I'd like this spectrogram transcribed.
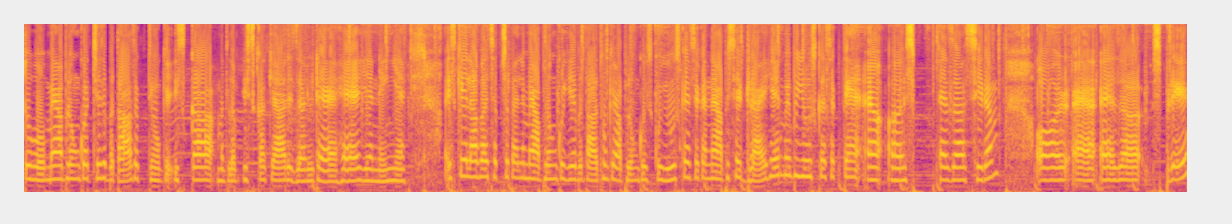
तो मैं आप लोगों को अच्छे से बता सकती हूँ कि इसका मतलब इसका क्या रिज़ल्ट है है या नहीं है। इसके अलावा सबसे पहले मैं आप लोगों को ये बता दूँ कि आप लोगों को इसको यूज़ कैसे करना है। आप इसे ड्राई हेयर में भी यूज़ कर सकते हैं एज आ सिरम और एज आ स्प्रे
